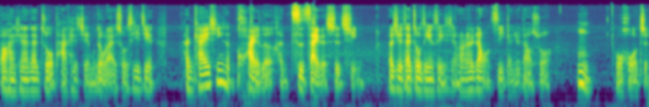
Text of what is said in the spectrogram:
包含现在在做 podcast 节目，对我来说是一件很开心、很快乐、很自在的事情。而且在做这件事情时，会让我自己感觉到说，嗯，我活着。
